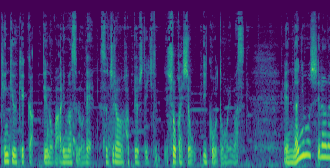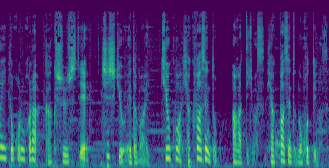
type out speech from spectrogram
研究結果っていうのがありますのでそちらを発表していき紹介していこうと思います。何も知らないところから学習して知識を得た場合記憶は100%上がってきます。100%残っています。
